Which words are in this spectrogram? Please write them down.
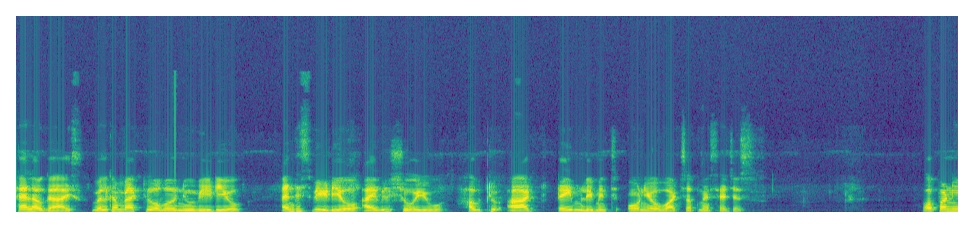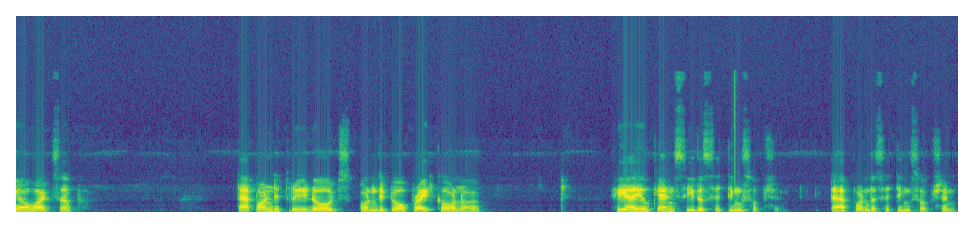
Hello guys, welcome back to our new video. In this video, I will show you how to add time limit on your WhatsApp messages. Open your WhatsApp. Tap on the three dots on the top right corner. Here you can see the settings option. Tap on the settings option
